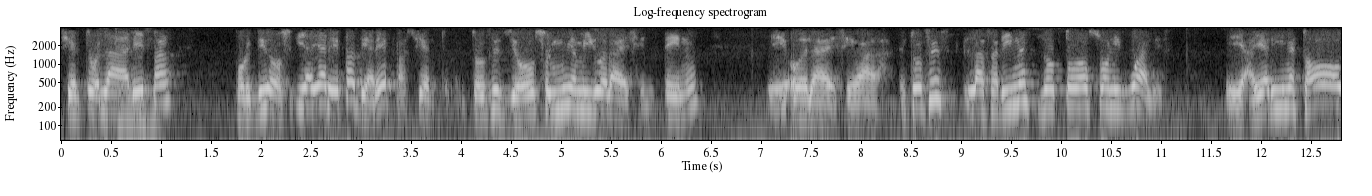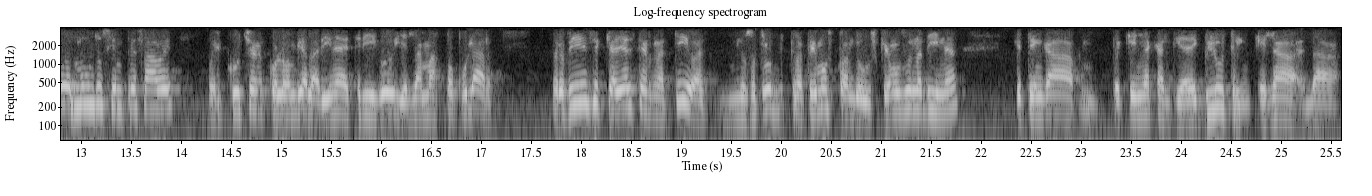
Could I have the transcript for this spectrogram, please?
¿cierto? La arepa, por Dios, y hay arepas de arepas, ¿cierto? Entonces yo soy muy amigo de la de centeno eh, o de la de cebada. Entonces las harinas no todas son iguales. Eh, hay harinas, todo el mundo siempre sabe o escucha en Colombia la harina de trigo y es la más popular. Pero fíjense que hay alternativas. Nosotros tratemos cuando busquemos una harina que tenga pequeña cantidad de gluten, que es la, la,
